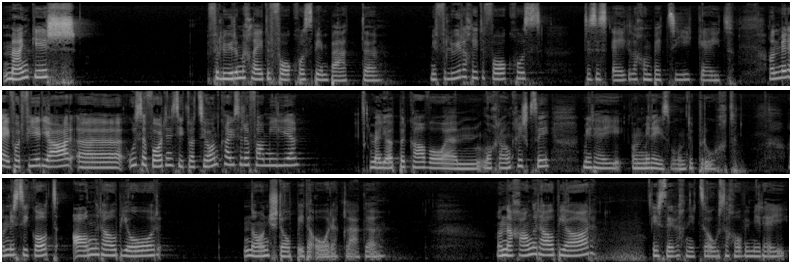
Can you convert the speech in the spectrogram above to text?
manchmal verlieren wir ein den Fokus beim Betten. Wir verlieren ein den Fokus, dass es eigentlich um Beziehung geht. Und wir hatten vor vier Jahren eine herausfordernde Situation in unserer Familie. Wir hatten jemanden, der, ähm, der krank war. Wir haben, und wir haben ein Wunder gebraucht. Und wir sind Gott anderthalb Jahre nonstop in den Ohren gelegen. Und nach anderthalb Jahren ist es einfach nicht so rausgekommen, wie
